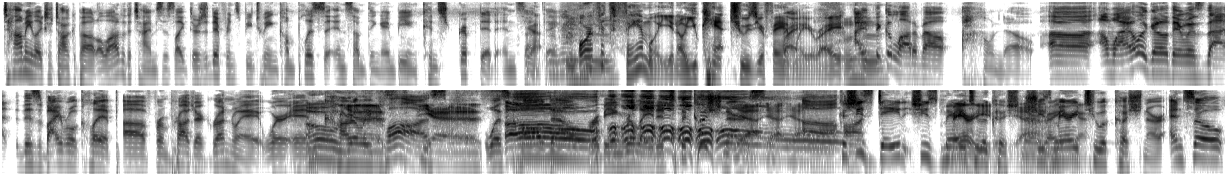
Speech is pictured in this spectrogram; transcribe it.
Tommy likes to talk about a lot of the times is like there's a difference between complicit in something and being conscripted in something. Mm-hmm. Or if it's family, you know, you can't choose your family, right? I think a lot about. Oh no! Uh, a while ago, there was that this viral clip uh, from Project Runway wherein Oh, Karlie yes, Kloss yes. was called out for being related to the Kushners. Yeah, yeah, yeah. Uh, Because she's dated, she's married, to a Kushner. yeah. She's right? married Yeah. to a Kushner. And so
